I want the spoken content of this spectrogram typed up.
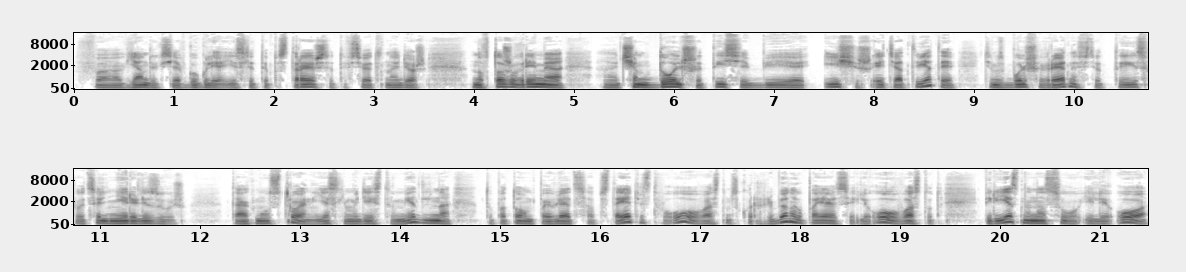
в, в Яндексе, в Гугле. Если ты постараешься, ты все это найдешь. Но в то же время, э, чем дольше ты себе ищешь эти ответы, тем с большей вероятностью ты свою цель не реализуешь. Так мы устроены. Если мы действуем медленно, то потом появляются обстоятельства, о, у вас там скоро ребенок появится, или о, у вас тут переезд на носу, или о,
